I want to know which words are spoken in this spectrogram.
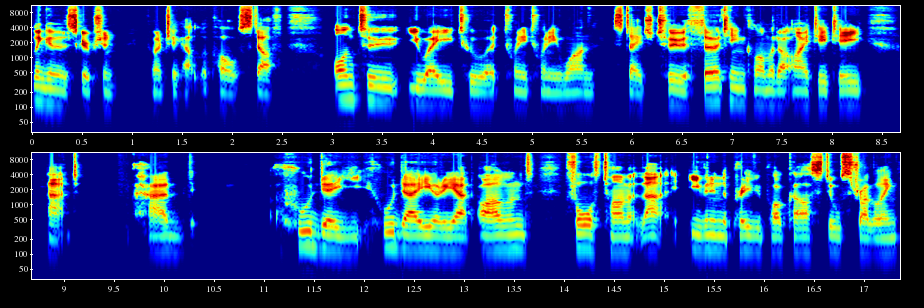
link in the description if you want to check out the whole stuff. On to UAE Tour 2021 Stage 2, a 13 kilometer ITT at Had Hudayriyat Island, fourth time at that. Even in the preview podcast, still struggling.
